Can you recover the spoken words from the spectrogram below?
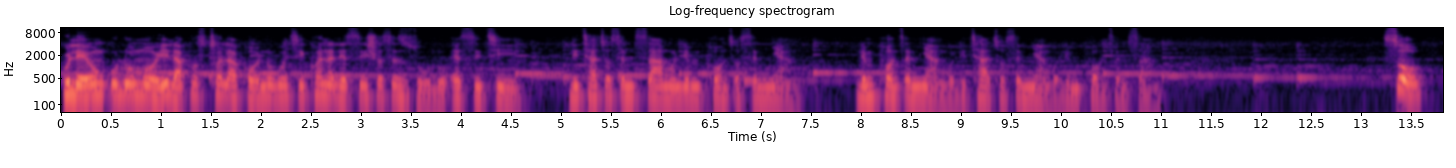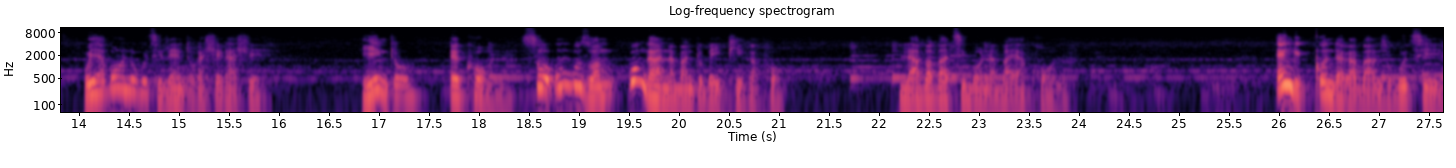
Kuleyo nkulumo yilapho sithola khona ukuthi khona lesisho sesiZulu esithi lithatho semsamo limphonso semnyango. Limphonse emnyango lithatho semnyango limphonse emsamo. So uyabona ukuthi lento kahle kahle into ekhona. So umbuzo wami kungani abantu beyiphika pho? Laba bathi bona bayakholwa? Engikuqonda kabanzi ukuthi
